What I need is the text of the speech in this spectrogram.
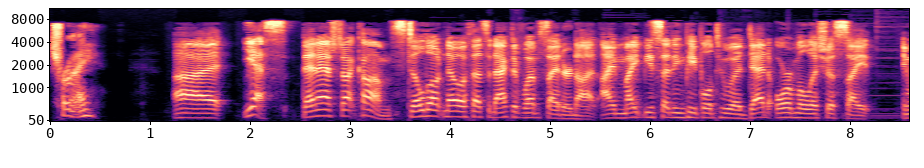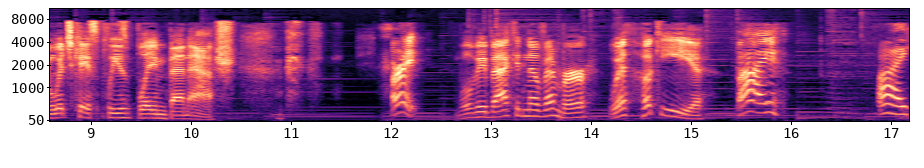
try. Uh, yes, benash.com. Still don't know if that's an active website or not. I might be sending people to a dead or malicious site, in which case please blame Ben Ash. Alright, we'll be back in November with Hooky. Bye! Bye.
